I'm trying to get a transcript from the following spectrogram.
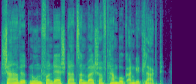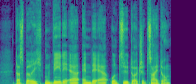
Shah wird nun von der Staatsanwaltschaft Hamburg angeklagt. Das berichten WDR, NDR und Süddeutsche Zeitung.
